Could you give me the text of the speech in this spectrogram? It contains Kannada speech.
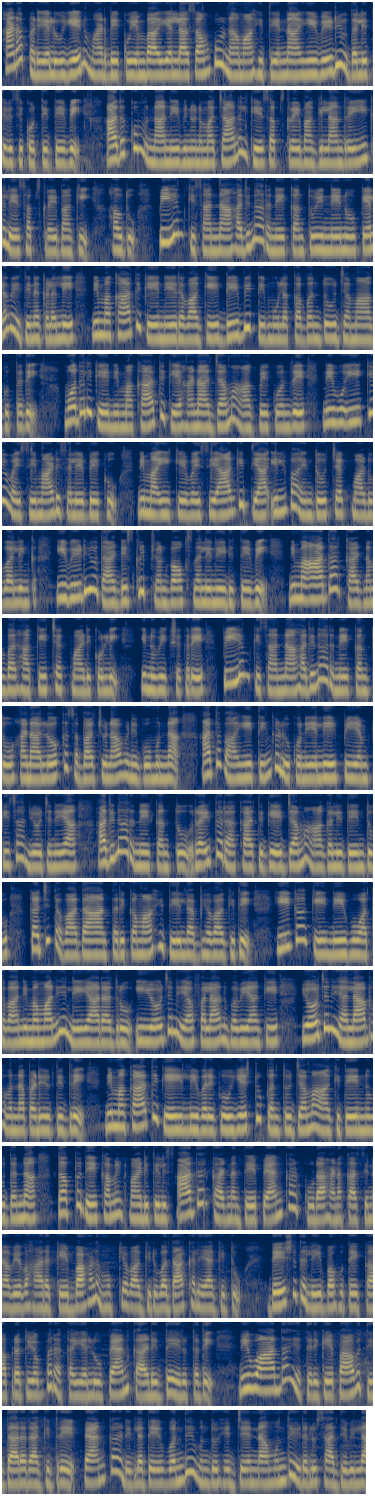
ಹಣ ಪಡೆಯಲು ಏನು ಮಾಡಬೇಕು ಎಂಬ ಎಲ್ಲ ಸಂಪೂರ್ಣ ಮಾಹಿತಿಯನ್ನು ಈ ವಿಡಿಯೋದಲ್ಲಿ ತಿಳಿಸಿಕೊಟ್ಟಿದ್ದೇವೆ. ಅದಕ್ಕೂ ಮುನ್ನ ನೀವಿನ್ನು ನಮ್ಮ ಚಾನಲ್ಗೆ ಸಬ್ಸ್ಕ್ರೈಬ್ ಆಗಿಲ್ಲ ಅಂದರೆ ಈಗಲೇ ಸಬ್ಸ್ಕ್ರೈಬ್ ಆಗಿ. ಹೌದು, ಪಿ ಎಂ ಕಿಸಾನ್ನ ಹದಿನಾರನೇ ಕಂತು ಇನ್ನೇನು ಕೆಲವೇ ದಿನಗಳಲ್ಲಿ ನಿಮ್ಮ ಖಾತೆಗೆ ನೇರವಾಗಿ ಡಿ ಮೂಲಕ ಬಂದು ಜಮಾ ಆಗುತ್ತದೆ. ಮೊದಲಿಗೆ ನಿಮ್ಮ ಖಾತೆಗೆ ಹಣ ಜಮಾ ಆಗಬೇಕು ಅಂದರೆ ನೀವು ಇ ಕೆ ವೈ ಸಿ ಮಾಡಿಸಲೇಬೇಕು. ನಿಮ್ಮ ಇ ಕೆ ವೈ ಸಿ ಆಗಿದೆಯಾ ಇಲ್ವಾ ಎಂದು ಚೆಕ್ ಮಾಡುವ ಲಿಂಕ್ ಈ ವಿಡಿಯೋದ ಡಿಸ್ಕ್ರಿಪ್ಷನ್ ಬಾಕ್ಸ್ನಲ್ಲಿ ನೀಡಿದ್ದೇವೆ. ನಿಮ್ಮ ಆಧಾರ್ ಕಾರ್ಡ್ ನಂಬರ್ ಹಾಕಿ ಚೆಕ್ ಮಾಡಿಕೊಳ್ಳಿ. ಇನ್ನು ವೀಕ್ಷಕರೇ, ಪಿಎಂ ಕಿಸಾನ್ನ ಹದಿನಾರನೇ ಕಂತು ಹಣ ಲೋಕಸಭಾ ಚುನಾವಣೆಗೂ ಮುನ್ನ ಅಥವಾ ಈ ತಿಂಗಳು ಕೊನೆಯಲ್ಲಿ ಪಿಎಂ ಕಿಸಾನ್ ಯೋಜನೆಯ ಹದಿನಾರನೇ ಕಂತು ರೈತರ ಖಾತೆಗೆ ಜಮಾ ಆಗಲಿದೆ ಎಂದು ಖಚಿತವಾದ ಆಂತರಿಕ ಮಾಹಿತಿ ಲಭ್ಯವಾಗಿದೆ. ಹೀಗಾಗಿ ನೀವು ಅಥವಾ ನಿಮ್ಮ ಮನೆಯಲ್ಲಿ ಯಾರಾದರೂ ಈ ಯೋಜನೆಯ ಫಲಾನುಭವಿಯಾಗಿ ಯೋಜನೆಯ ಲಾಭವನ್ನು ಪಡೆಯುತ್ತಿದ್ದರೆ ನಿಮ್ಮ ಖಾತೆಗೆ ಇಲ್ಲಿವರೆಗೂ ಎಷ್ಟು ಕಂತು ಜಮಾ ಆಗಿದೆ ಎನ್ನುವುದನ್ನು ತಪ್ಪದೆ ಕಮೆಂಟ್ ಮಾಡಿ ತಿಳಿಸಿ. ಆಧಾರ್ ಕಾರ್ಡ್ನಂತೆ ಪ್ಯಾನ್ ಕಾರ್ಡ್ ಕೂಡ ಹಣಕಾಸಿನ ವ್ಯವಹಾರಕ್ಕೆ ಬಹಳ ಮುಖ್ಯವಾಗಿರುವ ದಾಖಲೆಯಾಗಿದ್ದು, ದೇಶದಲ್ಲಿ ಬಹುತೇಕ ಪ್ರತಿಯೊಬ್ಬರ ಕೈಯಲ್ಲೂ ಪ್ಯಾನ್ ಕಾರ್ಡ್ ಇದ್ದೇ ಇರುತ್ತದೆ. ನೀವು ಆದಾಯ ತೆರಿಗೆ ಪಾವತಿದಾರರಾಗಿದ್ದರೆ ಪ್ಯಾನ್ ಕಾರ್ಡ್ ಇಲ್ಲದೆ ಒಂದೇ ಒಂದು ಹೆಜ್ಜೆಯನ್ನು ಮುಂದೆ ಇಡಲು ಸಾಧ್ಯವಿಲ್ಲ.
